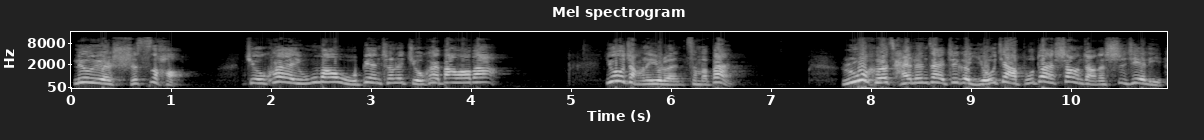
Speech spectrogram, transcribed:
六月十四号，九块五毛五变成了九块八毛八，又涨了一轮，怎么办？如何才能在这个油价不断上涨的世界里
